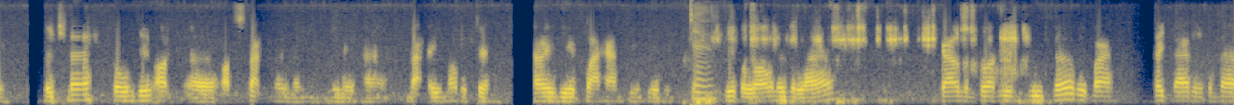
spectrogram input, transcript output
8ដូច្នេះកូនយើងអត់អត់ stuck នៅហ្នឹងមានន័យថាដាក់អីមកទៅចេះហើយវាក្លាហានជាងគេចា៎វាប្រឡងនៅសាលា កាលមិនទាន់រៀន tutor វាបានតិចដែរប៉ុន្តែឥ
